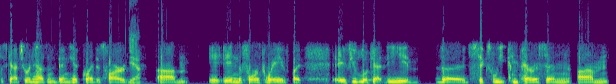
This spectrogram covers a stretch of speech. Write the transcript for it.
Saskatchewan hasn't been hit quite as hard. Yeah. Um, in the fourth wave, but if you look at the the six week comparison, um,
